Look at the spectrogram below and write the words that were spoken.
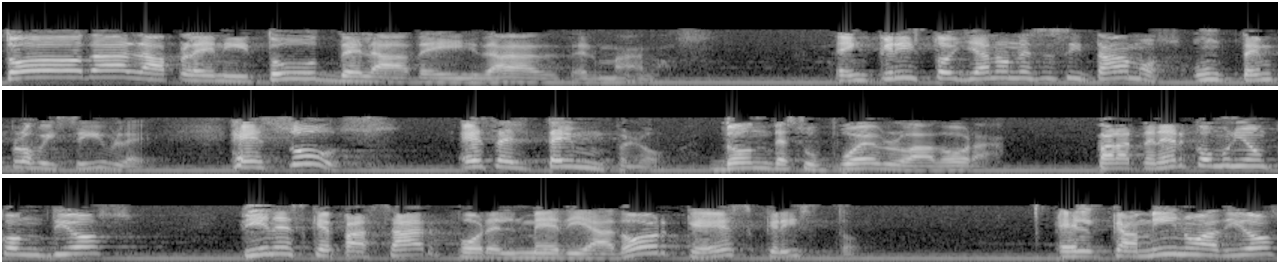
toda la plenitud de la deidad, hermanos. En Cristo ya no necesitamos un templo visible. Jesús es el templo donde su pueblo adora. Para tener comunión con Dios, tienes que pasar por el mediador que es Cristo. El camino a Dios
